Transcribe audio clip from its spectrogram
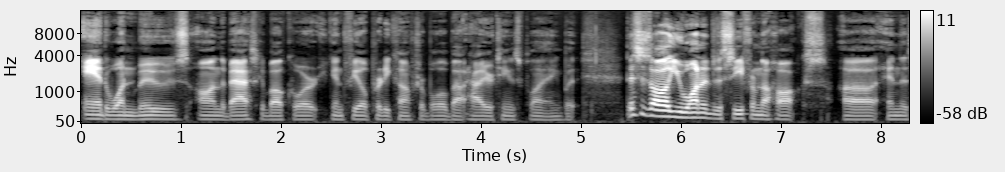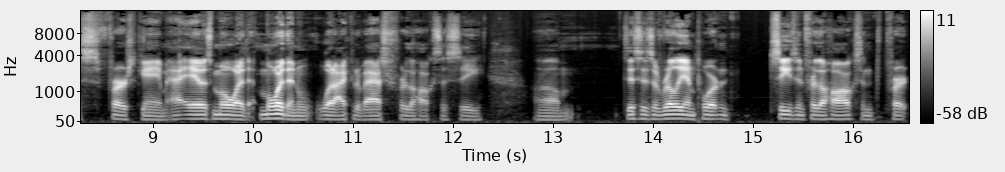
and one moves on the basketball court, you can feel pretty comfortable about how your team's playing. But this is all you wanted to see from the Hawks uh, in this first game. It was more than, more than what I could have asked for the Hawks to see. Um, this is a really important season for the Hawks, and for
